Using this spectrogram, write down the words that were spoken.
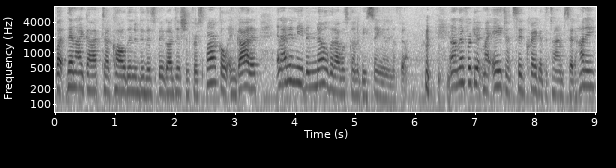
But then I got uh, called in to do this big audition for Sparkle and got it, and I didn't even know that I was going to be singing in the film. and I'll never forget my agent Sid Craig at the time said, "Honey,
